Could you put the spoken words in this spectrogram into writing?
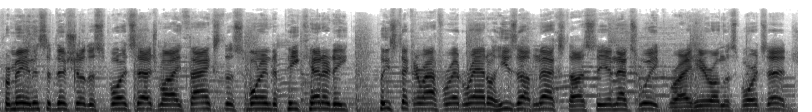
for me in this edition of the Sports Edge. My thanks this morning to Pete Kennedy. Please stick around for Ed Randall. He's up next. I'll see you next week right here on the Sports Edge.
